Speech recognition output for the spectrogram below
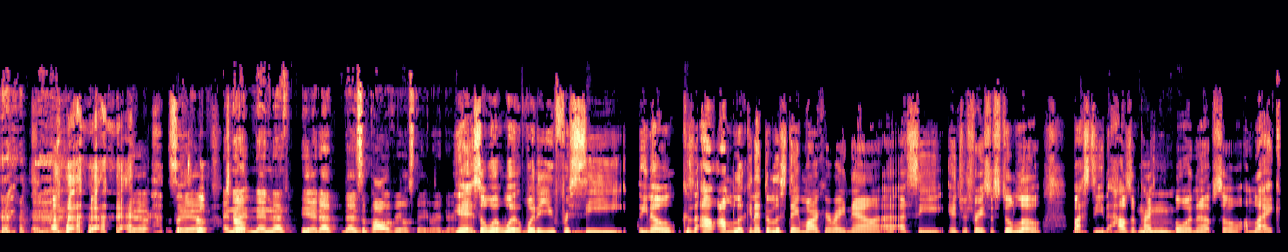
yeah. So, yeah. So, and so, that, and that, yeah, that that's the power of real estate right there. Yeah. So what what what do you foresee? You know, because I'm looking at the real estate market right now. I, I, see interest rates are still low, I see the housing price mm-hmm. going up. So I'm like,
